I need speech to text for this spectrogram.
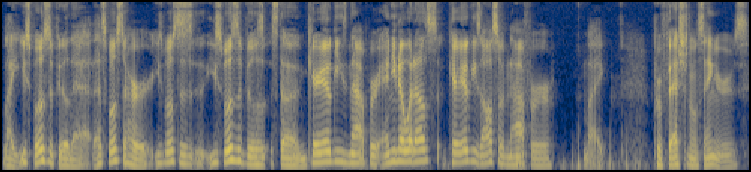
Like you're supposed to feel that. That's supposed to hurt. You're supposed to you're supposed to feel stung. Karaoke's not for and you know what else? Karaoke's also not for like professional singers.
